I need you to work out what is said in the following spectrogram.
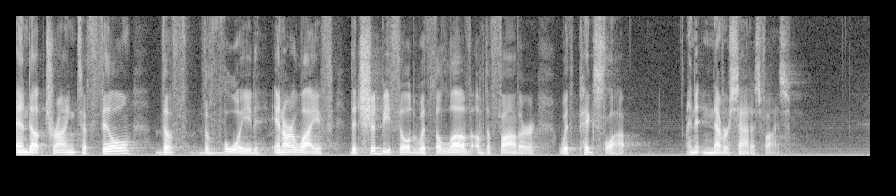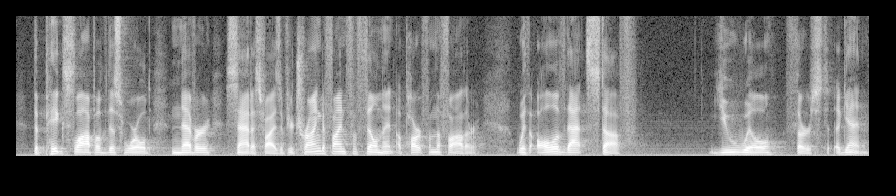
end up trying to fill the, the void in our life that should be filled with the love of the Father with pig slop, and it never satisfies. The pig slop of this world never satisfies. If you're trying to find fulfillment apart from the Father with all of that stuff, you will thirst again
